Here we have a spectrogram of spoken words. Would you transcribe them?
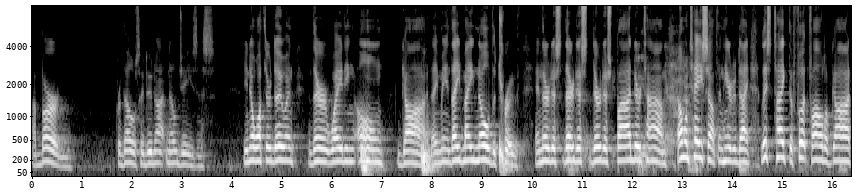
a burden for those who do not know Jesus. You know what they're doing? They're waiting on God. Amen. They may know the truth. And they're just they're just they're just biding their time. I'm gonna tell you something here today. Let's take the footfall of God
